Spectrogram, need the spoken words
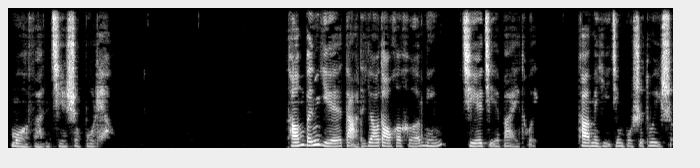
莫凡接受不了。唐本也打得妖道和何明节节败退，他们已经不是对手。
